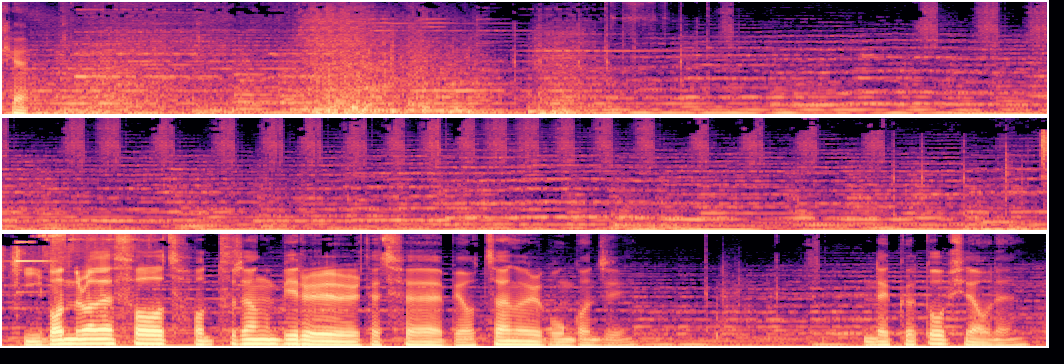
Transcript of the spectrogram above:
약해 이번 런에서 전투 장비를 대체 몇 장을 본 건지. 근데 끝도 없이 나오네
